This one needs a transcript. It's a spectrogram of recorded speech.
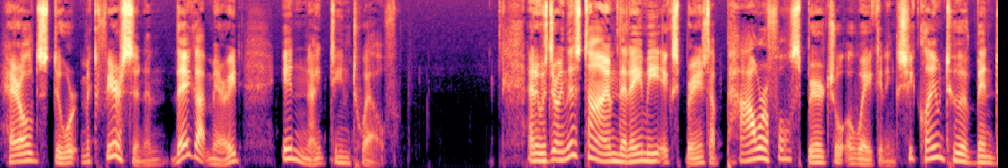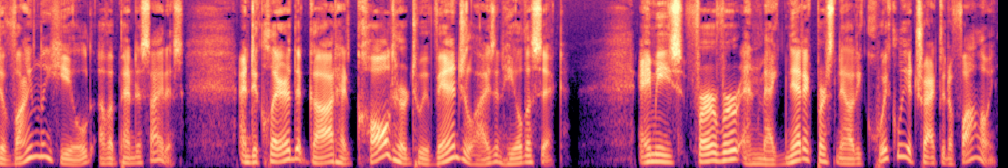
Harold Stewart McPherson, and they got married in 1912. And it was during this time that Aimee experienced a powerful spiritual awakening. She claimed to have been divinely healed of appendicitis and declared that God had called her to evangelize and heal the sick. Aimee's fervor and magnetic personality quickly attracted a following,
